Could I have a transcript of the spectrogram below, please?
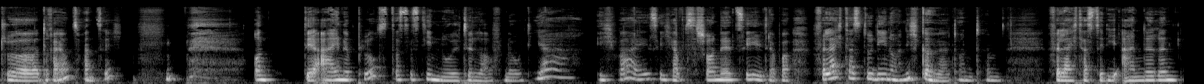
23. Und der eine plus, das ist die nullte Love Note. Ja, ich weiß, ich habe es schon erzählt, aber vielleicht hast du die noch nicht gehört und ähm, vielleicht hast du die anderen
